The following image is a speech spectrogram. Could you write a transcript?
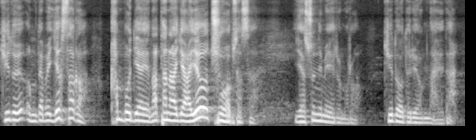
기도의 응답의 역사가 캄보디아에 나타나게 하여 주옵소서. 예수님의 이름으로 기도드리옵나이다.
